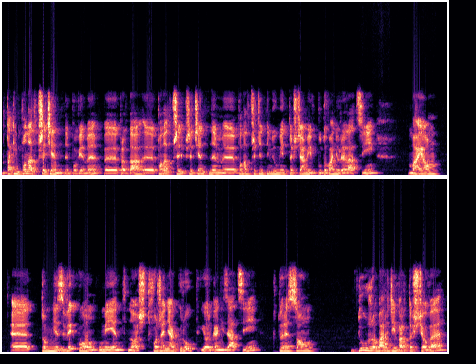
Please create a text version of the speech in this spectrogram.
No takim ponadprzeciętnym powiemy, e, prawda? E, ponadprzeciętnym, e, ponadprzeciętnymi umiejętnościami w budowaniu relacji mają tą niezwykłą umiejętność tworzenia grup i organizacji, które są dużo bardziej wartościowe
